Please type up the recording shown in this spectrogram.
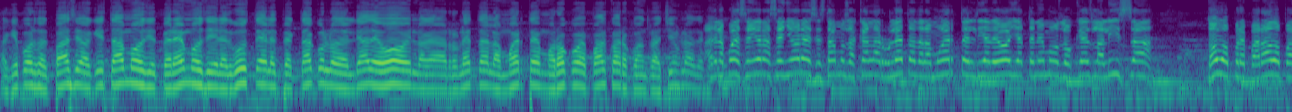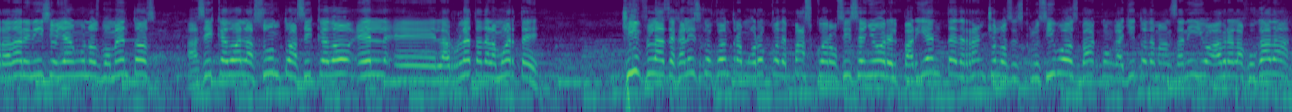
aquí por su espacio, aquí estamos y esperemos si les guste el espectáculo del día de hoy, la ruleta de la muerte Morocco de Páscuaro contra Chinflas de Ándale pues, señoras señores, estamos acá en la ruleta de la muerte el día de hoy, ya tenemos lo que es la lista, todo preparado para dar inicio ya en unos momentos. Así quedó el asunto, así quedó el, eh, la ruleta de la muerte. Chinflas de Jalisco contra Morocco de Páscuaro, sí señor, el pariente de Rancho Los Exclusivos va con Gallito de Manzanillo, abre la jugada,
